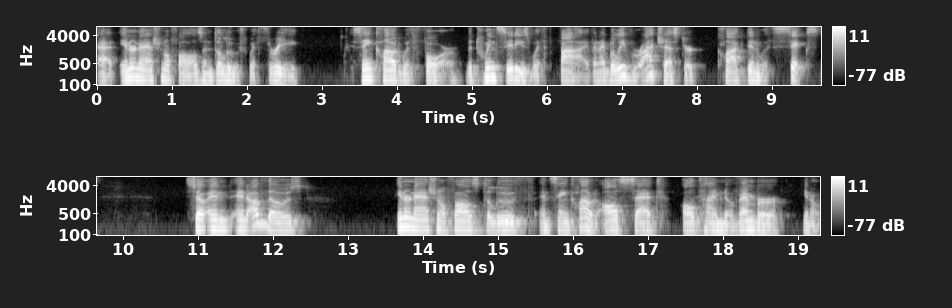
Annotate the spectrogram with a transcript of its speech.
at International Falls and Duluth with three, St. Cloud with four, the Twin Cities with five, and I believe Rochester clocked in with six. So, and and of those, International Falls, Duluth, and St. Cloud all set all-time November, you know,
